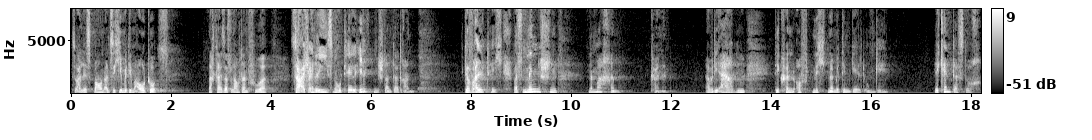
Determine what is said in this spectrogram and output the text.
so alles bauen? Als ich hier mit dem Auto nach Kaiserslautern fuhr, sah ich ein Riesenhotel, Hilton stand da dran. Gewaltig, was Menschen machen können. Aber die Erben, die können oft nicht mehr mit dem Geld umgehen. Ihr kennt das doch.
